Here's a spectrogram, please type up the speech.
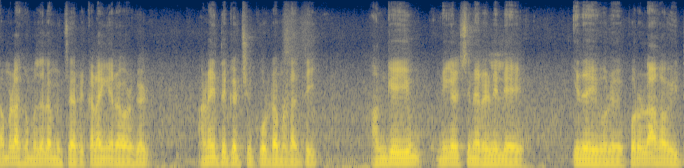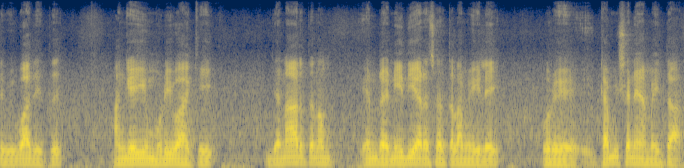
தமிழக முதலமைச்சர் கலைஞர் அவர்கள் அனைத்து கட்சி கூட்டம் நடத்தி அங்கேயும் நிகழ்ச்சி நிரலிலே இதை ஒரு பொருளாக வைத்து விவாதித்து அங்கேயும் முடிவாக்கி ஜனார்த்தனம் என்ற நீதியரசர் தலைமையிலே ஒரு கமிஷனை அமைத்தார்.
